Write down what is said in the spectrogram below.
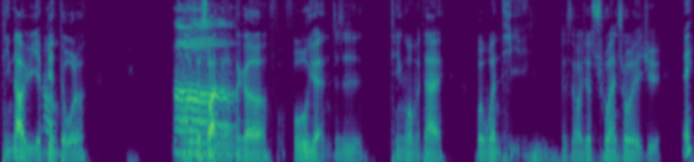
听到语言变多了，哦、然后就算了。那个服服务员就是听我们在问问题的时候，就突然说了一句：“哎，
